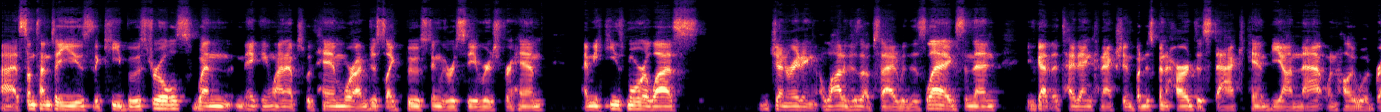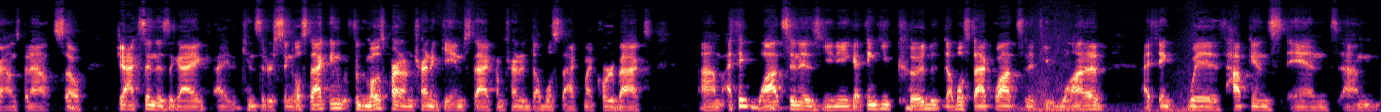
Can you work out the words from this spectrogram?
Uh, sometimes I use the key boost rules when making lineups with him, where I'm just like boosting the receivers for him. I mean, he's more or less generating a lot of his upside with his legs. And then you've got the tight end connection, but it's been hard to stack him beyond that when Hollywood Brown's been out. So Jackson is a guy I consider single stacking. For the most part, I'm trying to game stack. I'm trying to double stack my quarterbacks. Um, I think Watson is unique. I think you could double stack Watson if you wanted. I think with Hopkins and um,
